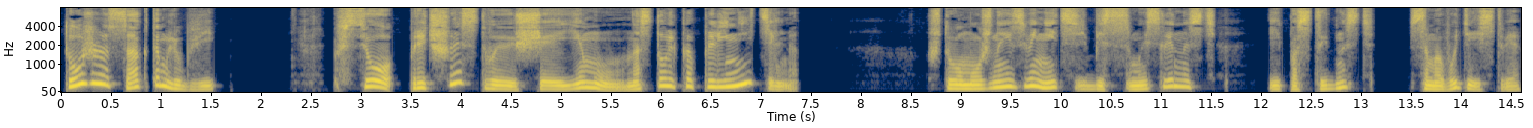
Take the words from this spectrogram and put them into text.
Тоже с актом любви. Все предшествующее ему настолько пленительно, что можно извинить бессмысленность и постыдность самого действия,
